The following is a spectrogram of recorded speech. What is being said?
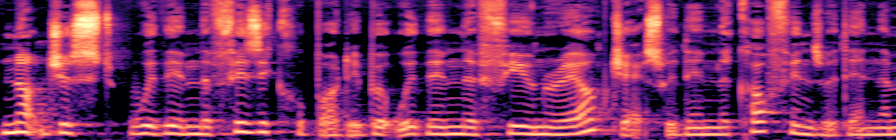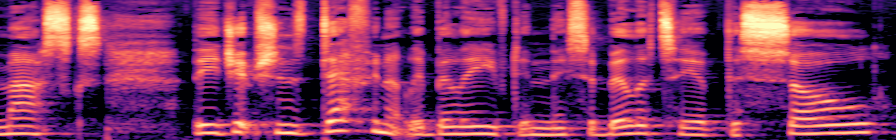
not just within the physical body, but within the funerary objects, within the coffins, within the masks. The Egyptians definitely believed in this ability of the soul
